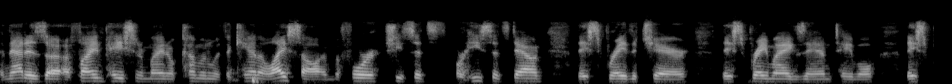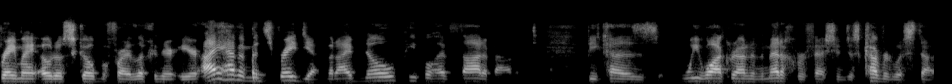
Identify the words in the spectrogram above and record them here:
And that is a, a, fine patient of mine will come in with a can of Lysol, and before she sits or he sits down, they spray the chair, they spray my exam table, they spray my otoscope before I look in their ear. I haven't been sprayed yet, but I know people have thought about it because we walk around in the medical profession just covered with stuff.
